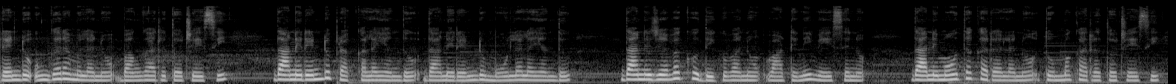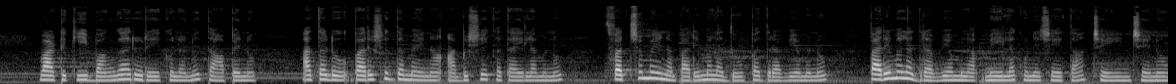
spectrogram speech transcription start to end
రెండు ఉంగరములను బంగారుతో చేసి దాని రెండు ప్రక్కలయందు దాని రెండు మూలలయందు దాని జవకు దిగువను వాటిని వేసెను. దాని మూతకర్రలను తుమ్మకర్రతో చేసి వాటికి బంగారు రేకులను తాపెను. అతడు పరిశుద్ధమైన అభిషేక తైలమును స్వచ్ఛమైన పరిమళ ధూప ద్రవ్యమును పరిమళ ద్రవ్యముల మేలకుని చేత చేయించెను.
